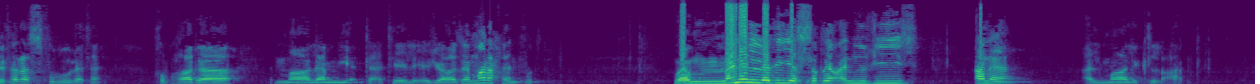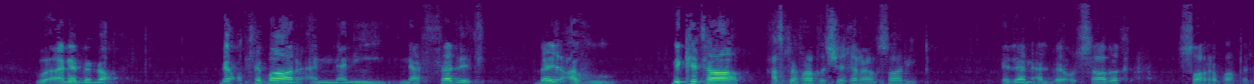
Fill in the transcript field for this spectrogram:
بفرس فضولة خب هذا ما لم تأتي الإجازة ما راح ينفذ. ومن الذي يستطيع أن يجيز؟ أنا المالك للعبد. وأنا باعتبار أنني نفذت بيعه بكتاب حسب فرض الشيخ الأنصاري. إذن البيع السابق صار باطلا.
